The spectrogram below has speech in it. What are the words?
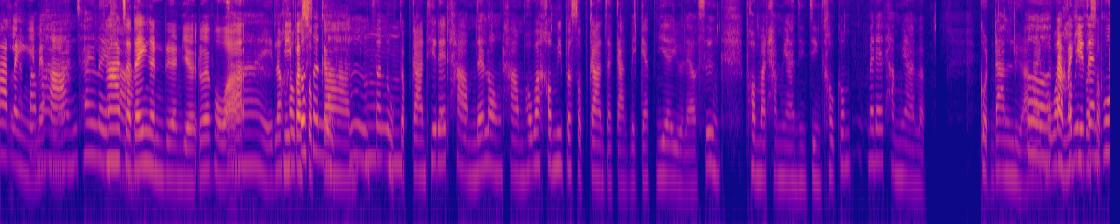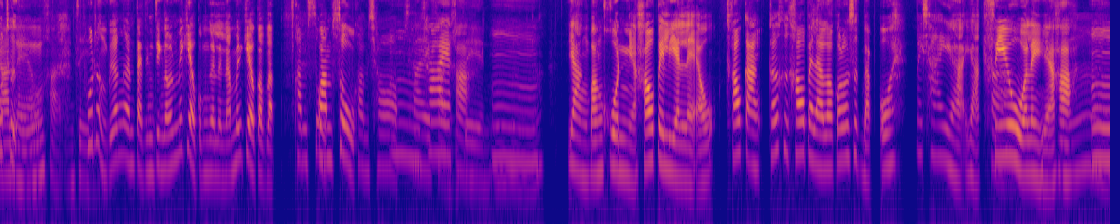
าติอะไรอย่างงี้ไหมปคะราณนั้นใช่เลยน่าค่จะได้เงินเดือนเยอะด้วยเพราะว่าใช่แล้วมีเขาประก็สบสนุกการณ์อืมอืมสนุกกับการที่ได้ทำได้ลองทำเพราะว่าเขามีประสบการณ์จากการไปแก p เยียอยู่แล้ว ซึ่งพอมาทำงานจริง ๆเขาก็ไม่ได้ทำงานแบบกดดันหรืออะไรเออเพราะว่าแต่เขาเมื่อกี้มีประสบเจนพูดการถึณ์งแล้วค่ะน้องเจนพูดถึงเรื่องเงินแต่จริงๆแล้วมันไม่เกี่ยวกับเงินเลยนะมันเกี่ยวกับแบบความสุขความสุขความชอบอืมใช่ใช่ค่ะค่ะเจนอือือหืมออย่างบางคนเนี่ยเข้าไปเรียนแล้ว เข้ากลางก็คือเข้าไปแล้วเราก็รู้สึกแบบโอ๊ย ไม่ใช่อะ อยากค่ะซิ่วอะไรอย่างเงี้ยค่ะอืมอืม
